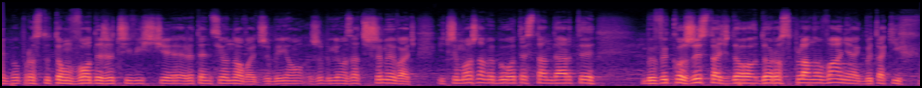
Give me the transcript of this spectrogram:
e, po prostu tą wodę rzeczywiście retencjonować, żeby ją, żeby ją zatrzymywać. I czy można by było te standardy by wykorzystać do, do rozplanowania jakby takich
